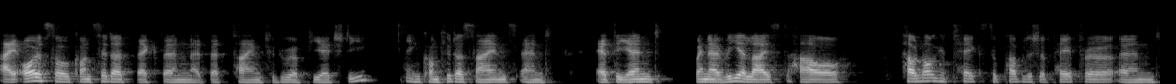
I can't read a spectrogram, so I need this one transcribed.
I also considered back then at that time to do a PhD in computer science. And at the end, when I realized how how long it takes to publish a paper and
